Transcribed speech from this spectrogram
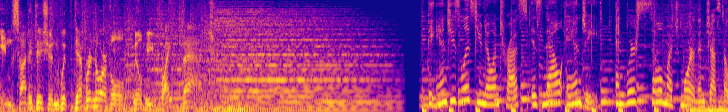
Inside Edition with Deborah Norville will be right back. The Angie's list you know and trust is now Angie, and we're so much more than just a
